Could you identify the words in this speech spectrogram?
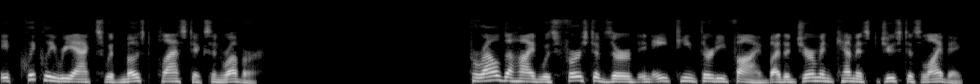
It quickly reacts with most plastics and rubber. Paraldehyde was first observed in 1835 by the German chemist Justus Liebig.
